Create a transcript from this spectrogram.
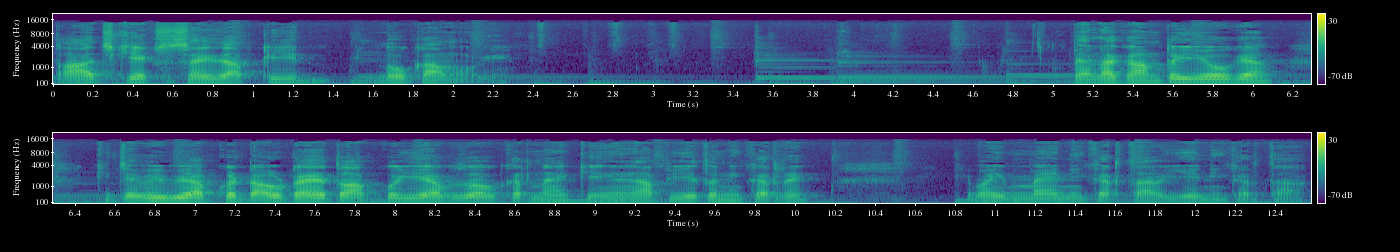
तो आज की एक्सरसाइज आपकी दो काम होगी। पहला काम तो ये हो गया कि जब भी आपका डाउट आए तो आपको ये ऑब्ज़र्व करना है कि आप ये तो नहीं कर रहे कि भाई मैं नहीं करता, ये नहीं करता।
